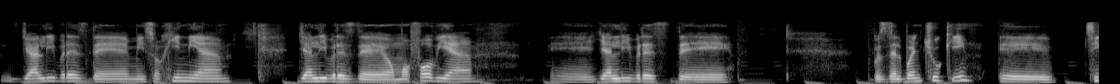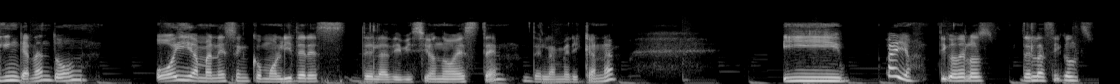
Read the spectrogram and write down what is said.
ya libres de misoginia, ya libres de homofobia, eh, ya libres de pues del buen Chucky, eh, siguen ganando. Hoy amanecen como líderes de la división oeste de la americana. Y vaya, digo, de los de las Eagles,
